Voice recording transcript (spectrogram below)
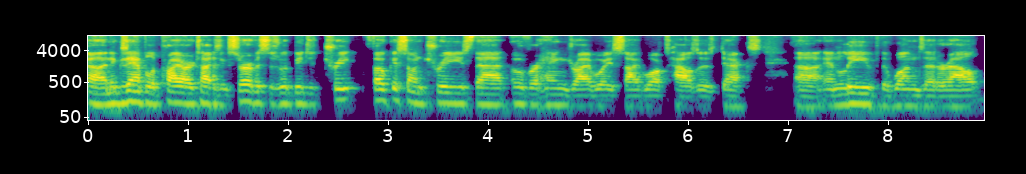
uh, an example of prioritizing services would be to treat focus on trees that overhang driveways, sidewalks, houses, decks, uh, and leave the ones that are out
